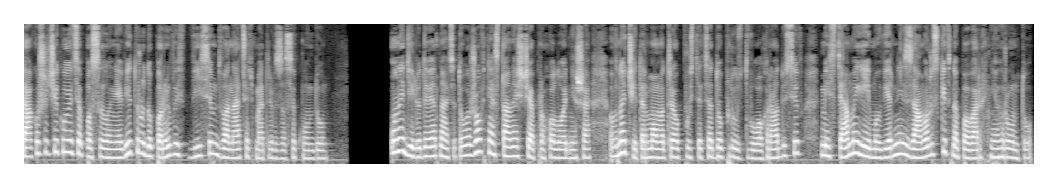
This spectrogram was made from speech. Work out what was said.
Також очікується посилення вітру до поривів 8-12 метрів за секунду. У неділю 19 жовтня стане ще прохолодніше. Вночі термометри опустяться до плюс 2 градусів. Місцями є ймовірність заморозків на поверхні ґрунту.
